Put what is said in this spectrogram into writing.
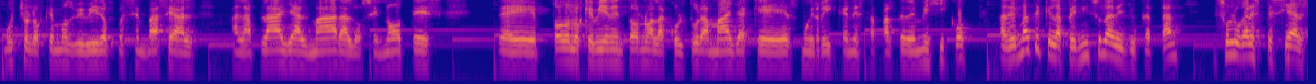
mucho lo que hemos vivido pues en base a la playa, al mar, a los cenotes, todo lo que viene en torno a la cultura maya que es muy rica en esta parte de México. Además de que la península de Yucatán es un lugar especial.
